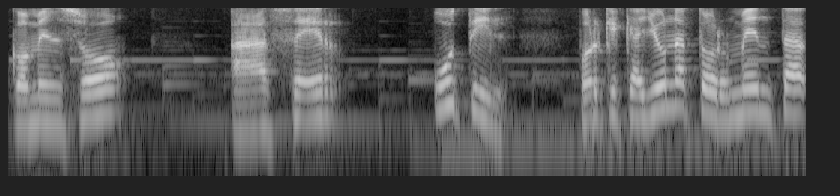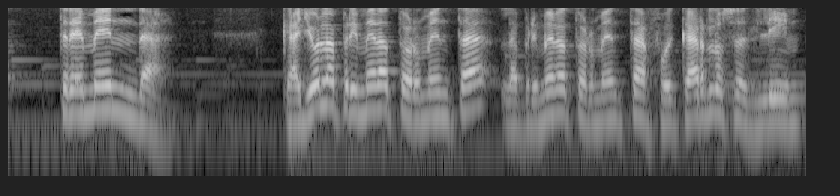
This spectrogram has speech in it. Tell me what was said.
comenzó a ser útil, porque cayó una tormenta tremenda. Cayó la primera tormenta, la primera tormenta fue Carlos Slim,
